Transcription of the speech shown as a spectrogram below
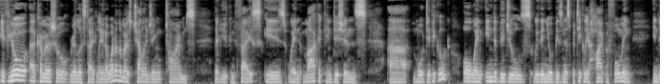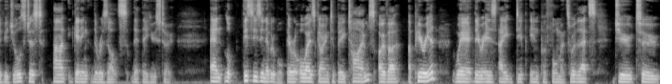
If you're a commercial real estate leader, one of the most challenging times that you can face is when market conditions are more difficult or when individuals within your business, particularly high performing individuals, just aren't getting the results that they're used to. And look, this is inevitable. There are always going to be times over a period where there is a dip in performance, whether that's due to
